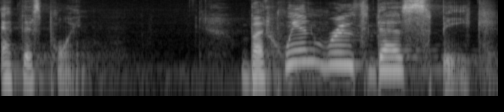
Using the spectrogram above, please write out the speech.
at this point. But when Ruth does speak,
